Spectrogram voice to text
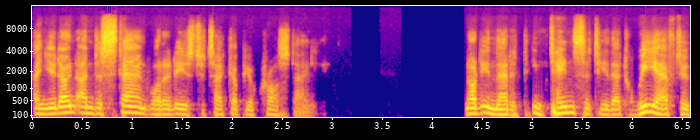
And you don't understand what it is to take up your cross daily. Not in that intensity that we have to,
